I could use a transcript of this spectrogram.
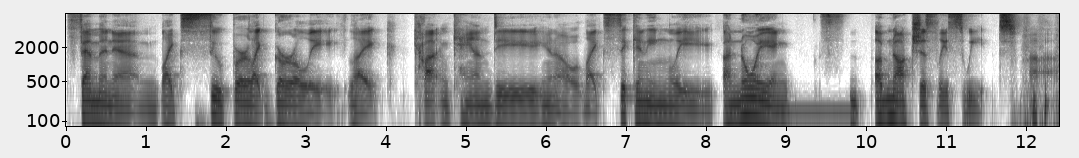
feminine, like super like girly, like cotton candy, you know, like sickeningly annoying, obnoxiously sweet uh,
